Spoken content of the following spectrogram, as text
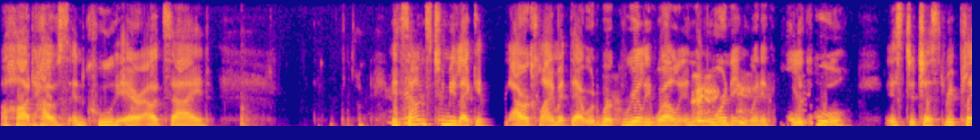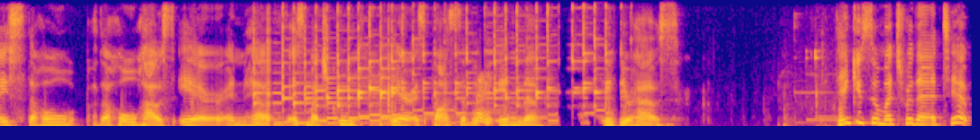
a hot house and cool air outside. It sounds to me like in our climate that would work really well in the morning when it's really cool. Is to just replace the whole the whole house air and have as much cool air as possible in the in your house. Thank you so much for that tip.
